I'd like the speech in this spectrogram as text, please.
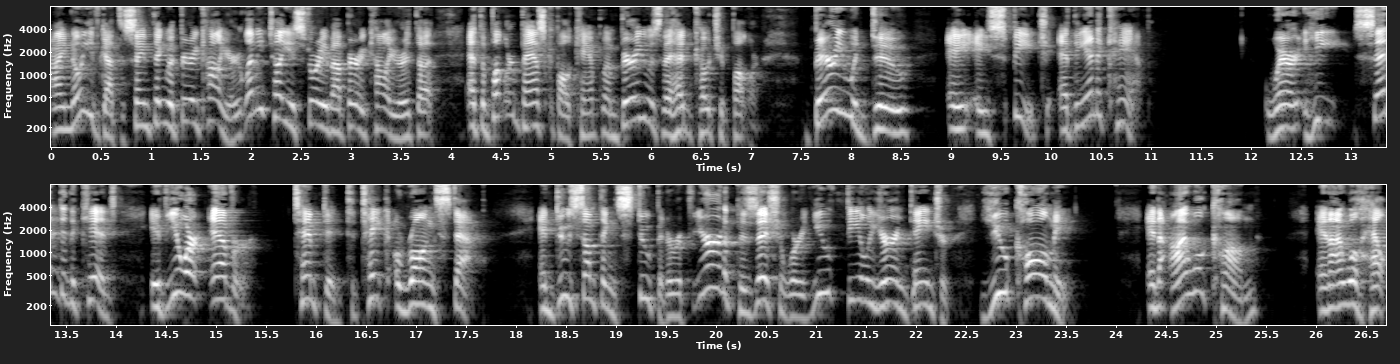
I know you've got the same thing with Barry Collier. Let me tell you a story about Barry Collier at the at the Butler basketball camp when Barry was the head coach at Butler. Barry would do a, a speech at the end of camp where he said to the kids, if you are ever tempted to take a wrong step, and do something stupid, or if you're in a position where you feel you're in danger, you call me and I will come and I will help.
